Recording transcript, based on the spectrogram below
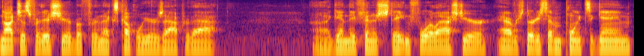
not just for this year, but for the next couple years after that. Uh, again, they finished eight and four last year, averaged 37 points a game.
